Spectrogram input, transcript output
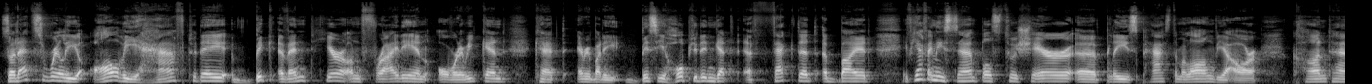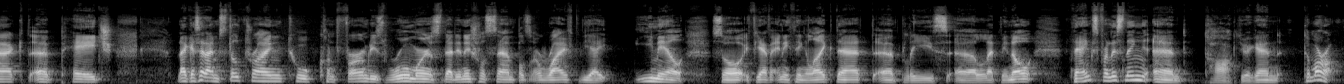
So that's really all we have today. Big event here on Friday and over the weekend kept everybody busy. Hope you didn't get affected by it. If you have any samples to share, uh, please pass them along via our contact uh, page. Like I said, I'm still trying to confirm these rumors that initial samples arrived via email. So if you have anything like that, uh, please uh, let me know. Thanks for listening and talk to you again tomorrow.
